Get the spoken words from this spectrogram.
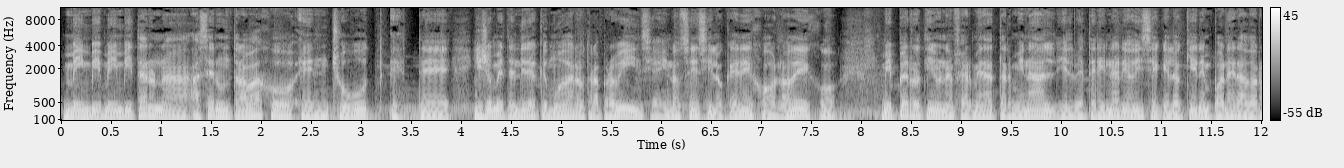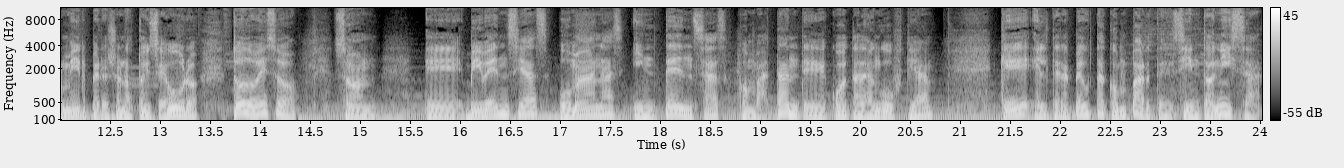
Me, me invitaron a hacer un trabajo en Chubut este, y yo me tendría que mudar a otra provincia y no sé si lo que dejo o no dejo. Mi perro tiene una enfermedad terminal y el veterinario dice que lo quieren poner a dormir, pero yo no estoy seguro. Todo eso son eh, vivencias humanas intensas con bastante cuota de angustia que el terapeuta comparte, sintoniza,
